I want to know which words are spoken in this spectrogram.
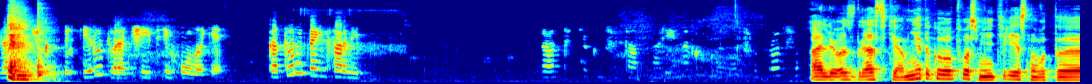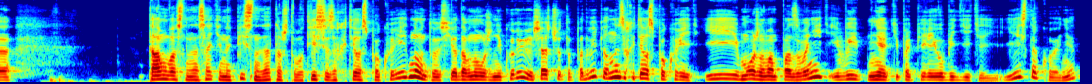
На линии консультируют врачи и психологи, которые проинформируют. Здравствуйте, консультант Марина. Какой у вас вопрос? Алло, здравствуйте. А мне такой вопрос, мне интересно, вот э, там у вас на сайте написано, да, то, что вот если захотелось покурить, ну, то есть я давно уже не курю, и сейчас что-то подвыпил, ну, захотелось покурить, и можно вам позвонить, и вы меня, типа, переубедите. Есть такое, нет?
